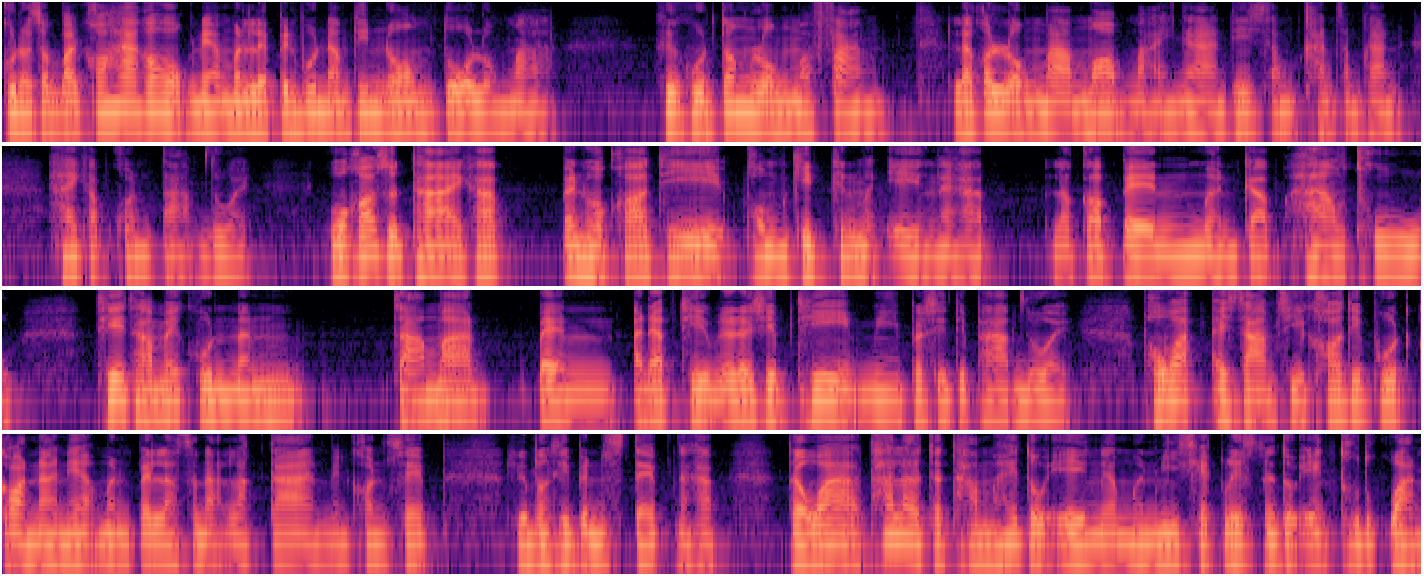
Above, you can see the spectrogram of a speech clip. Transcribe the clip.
คุณสมบัติข้อ5ข้อ6เนี่ยมันเลยเป็นผู้นำที่โน้มตัวลงมา คือคุณต้องลงมาฟัง แล้วก็ลงมามอบหมายงานที่สำคัญสำคัญให้กับคนตามด้วย หัวข้อสุดท้ายครับ เป็นหัวข้อที่ผมคิดขึ้นมาเองนะครับ แล้วก็เป็นเหมือนกับ how to ที่ทำให้คุณนั้นสามารถเป็น adaptive leadership ที่มีประสิทธิภาพด้วย เพราะว่าไอ้สามสี่ข้อที่พูดก่อนหน้านี้มันเป็นลักษณะหลักการเป็น concept หรือบางทีเป็น step นะครับ แต่ว่าถ้าเราจะทำให้ตัวเองเนี่ยเหมือนมี checklist ในตัวเองทุกๆวัน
